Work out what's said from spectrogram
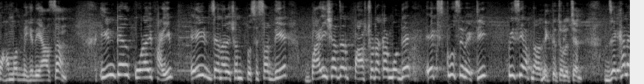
Mohammad Mehedi Hasan. Intel core i five eight generation processor দিয়ে বাইশ হাজার পাঁচশো টাকার মধ্যে এক্সক্লুসিভ একটি পিসি আপনারা দেখতে চলেছেন। যেখানে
